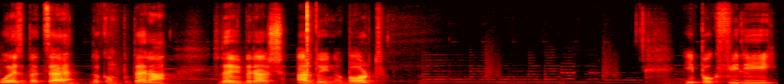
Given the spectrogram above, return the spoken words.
USB-C do komputera. Tutaj wybierasz Arduino Board i po chwili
